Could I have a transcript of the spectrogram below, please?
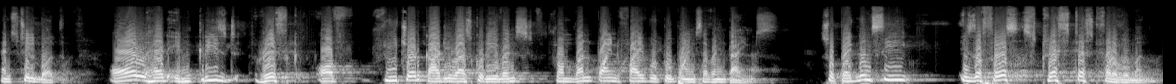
and stillbirth all had increased risk of future cardiovascular events from 1.5 to 2.7 times. So pregnancy is the first stress test for a woman.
